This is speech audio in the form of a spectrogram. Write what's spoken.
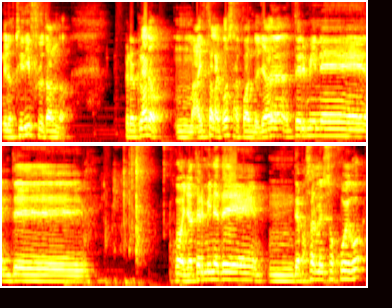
lo estoy disfrutando. Pero claro, mm, ahí está la cosa. Cuando ya termine de. Cuando ya termine de, mm, de pasarme esos juegos,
